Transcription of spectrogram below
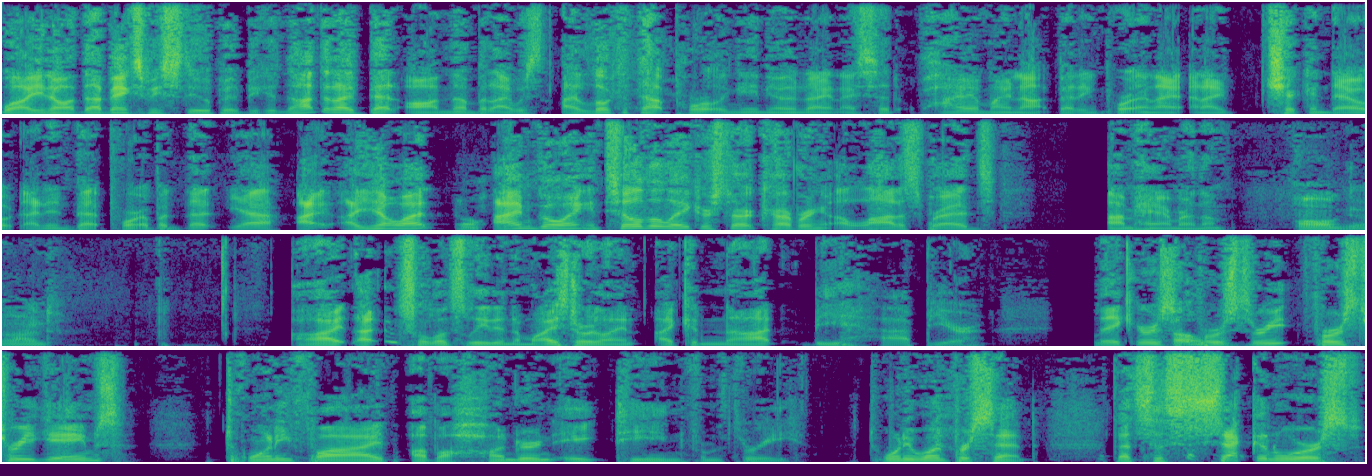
Well, you know that makes me stupid because not that I bet on them, but I was I looked at that Portland game the other night and I said, why am I not betting Portland? And I and I chickened out. I didn't bet Portland, but that yeah, I, I you know what? Oh. I'm going until the Lakers start covering a lot of spreads. I'm hammering them. Oh God. I, I so let's lead into my storyline. I could not be happier. Lakers Oh. first three first three games, twenty five of hundred and eighteen from three. Twenty one percent. That's the second worst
